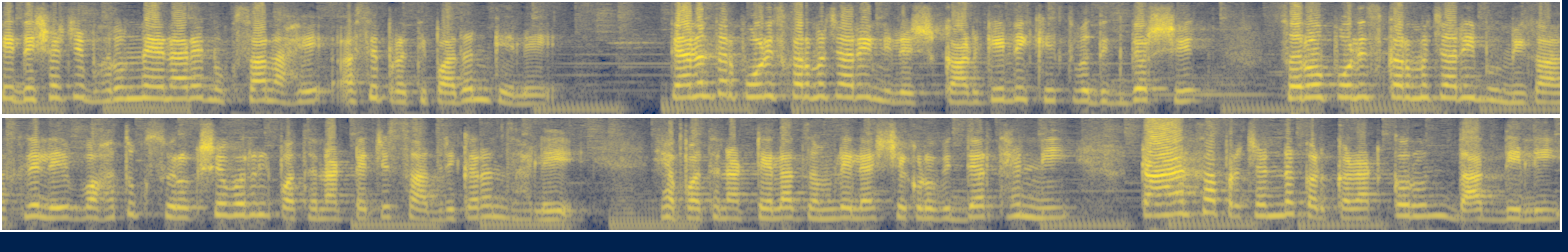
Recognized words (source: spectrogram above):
हे देशाचे भरून नेणारे नुकसान आहे असे प्रतिपादन केले. त्यानंतर पोलीस कर्मचारी निलेश गाडगे लिखित व दिग्दर्शित. सर्व पोलीस कर्मचारी भूमिका असलेले वाहतूक सुरक्षेवरील पथनाट्याचे सादरीकरण झाले. ह्या पथनाट्याला जमलेल्या शेकडो विद्यार्थ्यांनी टाळ्यांचा प्रचंड कडकडाट करून दाद दिली.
